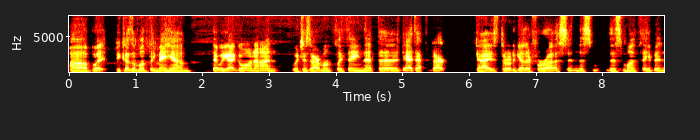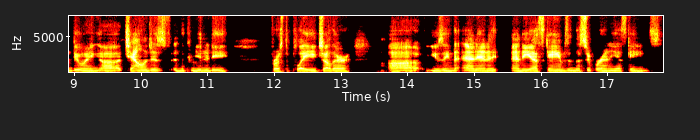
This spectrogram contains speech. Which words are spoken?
uh, but because of monthly mayhem that we got going on, which is our monthly thing that the Dads After Dark guys throw together for us, and this this month they've been doing uh, challenges in the community for us to play each other uh, using the NES games and the Super NES games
